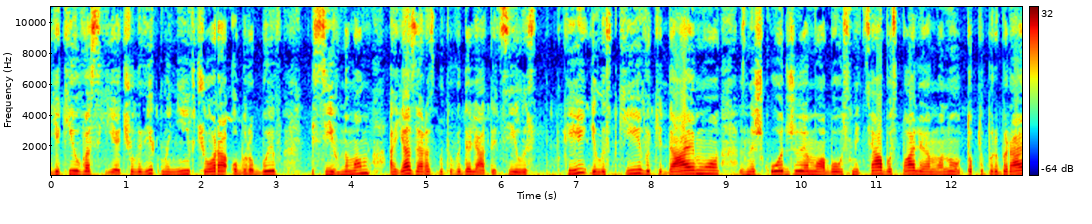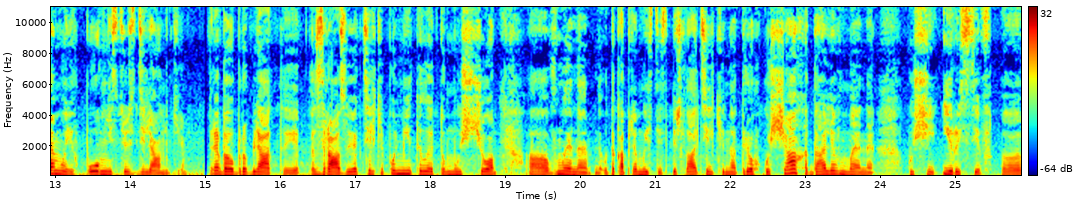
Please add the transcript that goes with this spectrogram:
які у вас є. Чоловік мені вчора обробив сігнумом, а я зараз буду видаляти ці листки і листки викидаємо, знешкоджуємо або у сміття, або спалюємо. Ну тобто прибираємо їх повністю з ділянки. Треба обробляти зразу, як тільки помітили, тому що в мене така плямистість пішла тільки на трьох кущах, а далі в мене кущі ірисів, е,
